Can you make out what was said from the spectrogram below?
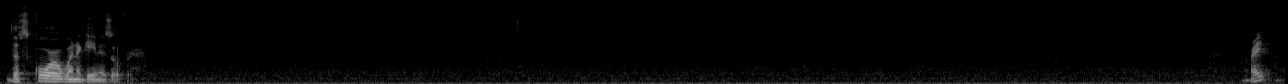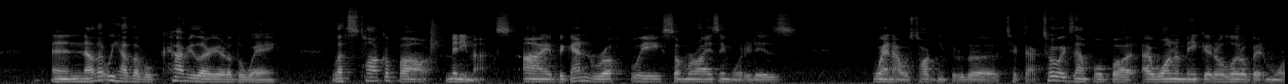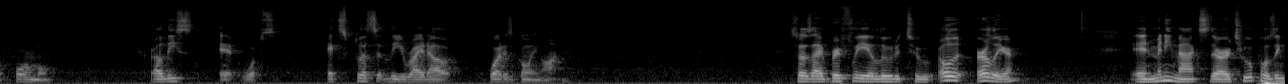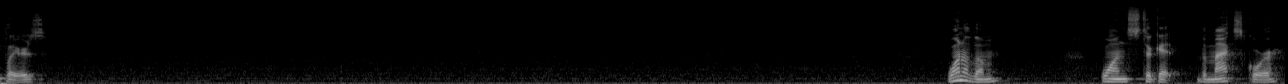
the score when a game is over. Right? And now that we have the vocabulary out of the way, let's talk about Minimax. I began roughly summarizing what it is when I was talking through the tic-tac-toe example, but I want to make it a little bit more formal. Or at least, it, whoops, explicitly write out what is going on. So as I briefly alluded to earlier, in Minimax there are two opposing players. One of them wants to get the max score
